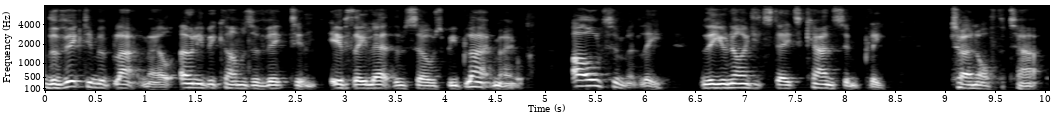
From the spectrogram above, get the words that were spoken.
the victim of blackmail only becomes a victim if they let themselves be blackmailed. Ultimately, the United States can simply turn off the tap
